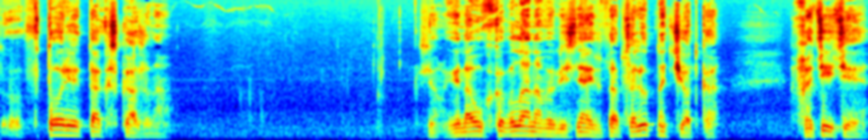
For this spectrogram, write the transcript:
в Торе так сказано. Все. И наука Каббала нам объясняет это абсолютно четко – хотите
